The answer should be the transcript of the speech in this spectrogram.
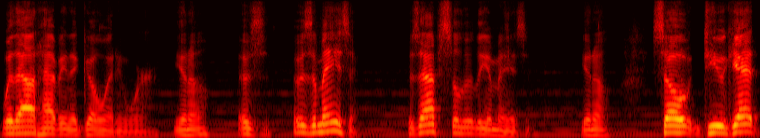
without having to go anywhere. You know, it was it was amazing. It was absolutely amazing. You know. So, do you get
